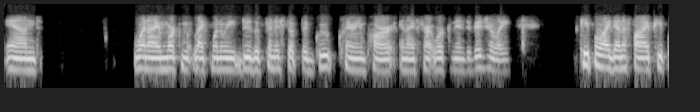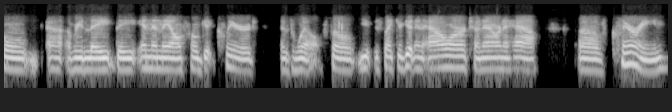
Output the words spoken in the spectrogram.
And when I'm working with, like when we do the finished up the group clearing part and I start working individually, people identify, people uh, relate, they, and then they also get cleared as well. So you, it's like you're getting an hour to an hour and a half of clearing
